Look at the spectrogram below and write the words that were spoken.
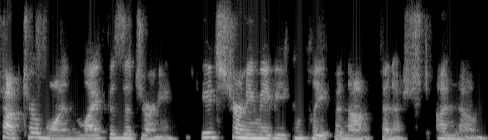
Chapter 1 Life is a Journey. Each journey may be complete but not finished, unknown.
